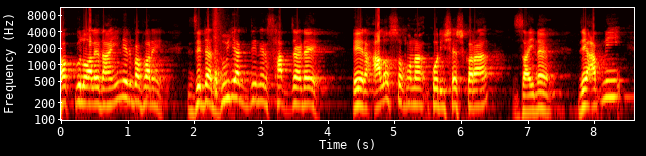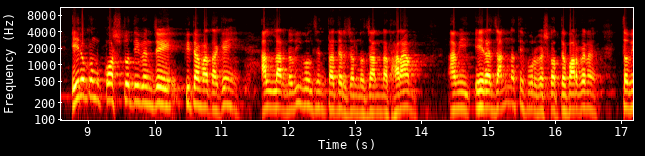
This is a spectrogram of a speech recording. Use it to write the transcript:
হকুল আলেদ আইনের ব্যাপারে, যেটা দুই একদিনের সাবজেক্টে এর আলোচনা করি শেষ করা যায় না। যে আপনি এরকম কষ্ট দিবেন যে পিতামাতাকে আল্লাহর নবী বলছেন, তাদের জন্য জান্নাত হারাম। আমি এরা জান্নাতে প্রবেশ করতে পারবে না। তবে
